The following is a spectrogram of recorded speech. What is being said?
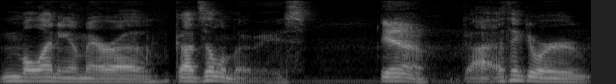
Millennium era Godzilla movies. Yeah, I think there were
